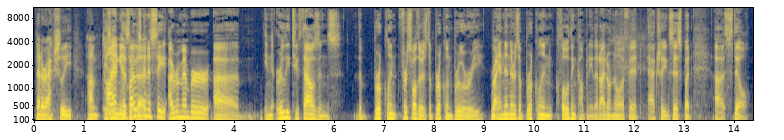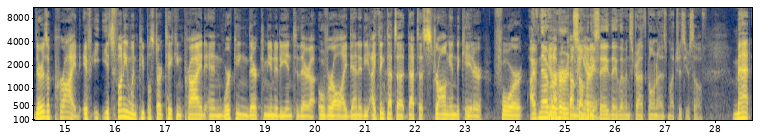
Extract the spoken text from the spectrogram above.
that are actually um, Is that tying because I was going to say I remember uh, in the early 2000s the Brooklyn. First of all, there's the Brooklyn Brewery, Right. and then there's a Brooklyn clothing company that I don't know if it actually exists, but uh, still, there is a pride. If it's funny when people start taking pride and working their community into their uh, overall identity, I think that's a that's a strong indicator for. I've never heard somebody area. say they live in Strathcona as much as yourself. Matt,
